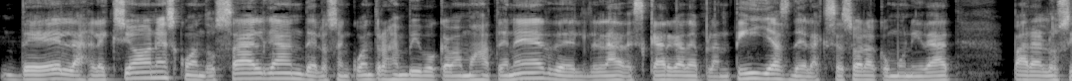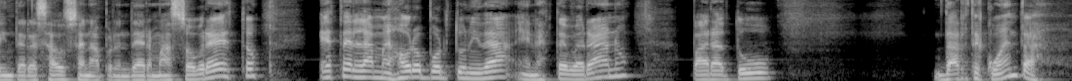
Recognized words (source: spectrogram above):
de las lecciones cuando salgan, de los encuentros en vivo que vamos a tener, de la descarga de plantillas, del acceso a la comunidad para los interesados en aprender más sobre esto. Esta es la mejor oportunidad en este verano para tú darte cuenta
